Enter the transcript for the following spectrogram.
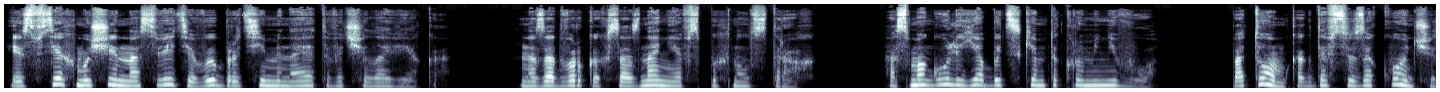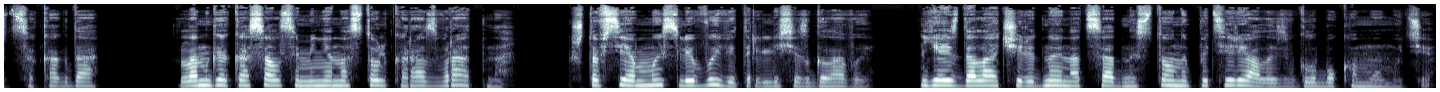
Из всех мужчин на свете выбрать именно этого человека. На задворках сознания вспыхнул страх. А смогу ли я быть с кем-то кроме него? Потом, когда все закончится, когда... Ланге касался меня настолько развратно, что все мысли выветрились из головы. Я издала очередной надсадный стон и потерялась в глубоком омуте.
